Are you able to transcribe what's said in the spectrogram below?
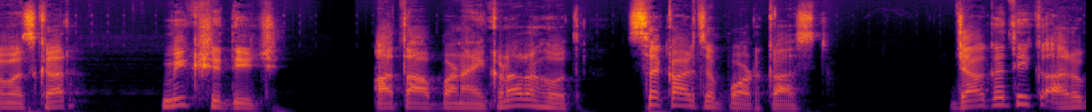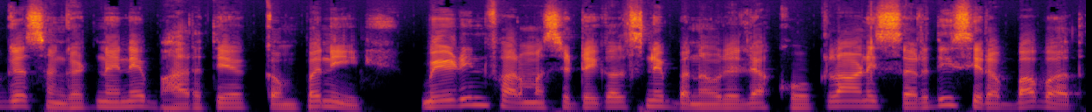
नमस्कार मी क्षितिज. आता आपण ऐकणार आहोत सकाळचं पॉडकास्ट जागतिक आरोग्य संघटनेने भारतीय कंपनी मेड इन फार्मास्युटिकल्सने बनवलेल्या खोकला आणि सर्दी सिरपबाबत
